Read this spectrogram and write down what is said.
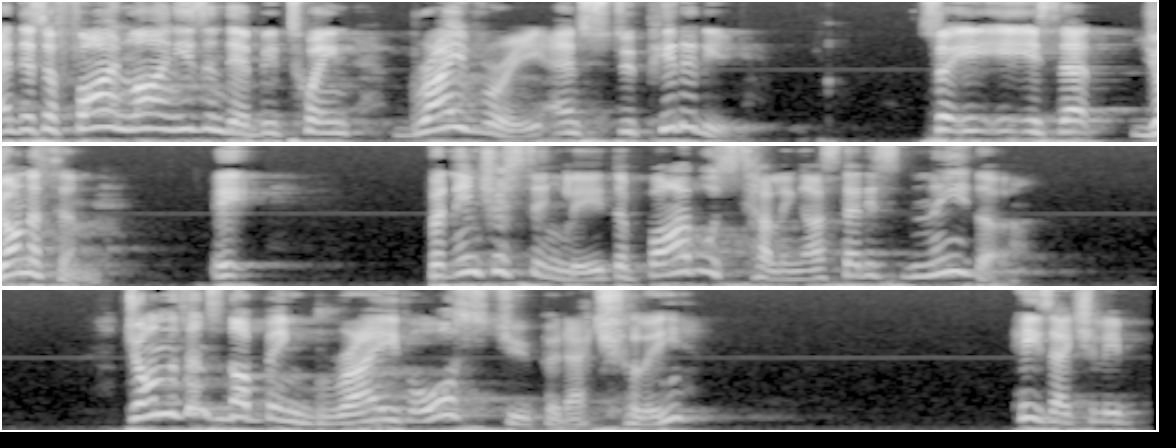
and there's a fine line, isn't there, between bravery and stupidity. So is that Jonathan? It, but interestingly, the Bible is telling us that it's neither. Jonathan's not being brave or stupid, actually. He's actually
